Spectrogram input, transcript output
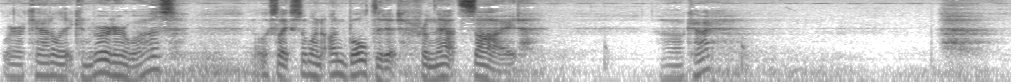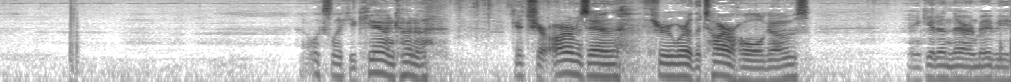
where a catalytic converter was. It looks like someone unbolted it from that side. Okay. It looks like you can kind of get your arms in through where the tire hole goes and get in there and maybe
